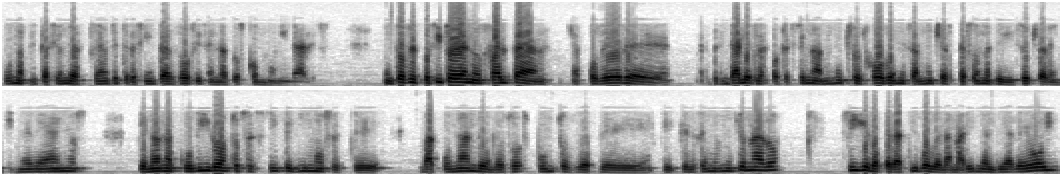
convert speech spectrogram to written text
una aplicación de aproximadamente 300 dosis en las dos comunidades. Entonces, pues sí, todavía nos falta poder eh, brindarles la protección a muchos jóvenes, a muchas personas de 18 a 29 años que no han acudido, entonces sí seguimos este, vacunando en los dos puntos de, que les hemos mencionado Sigue el operativo de la Marina el día de hoy.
